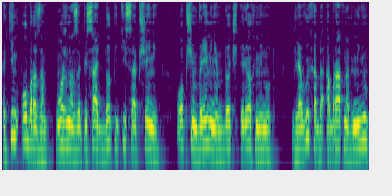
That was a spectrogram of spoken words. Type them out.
Таким образом можно записать до 5 сообщений общим временем до 4 минут. Для выхода обратно в меню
